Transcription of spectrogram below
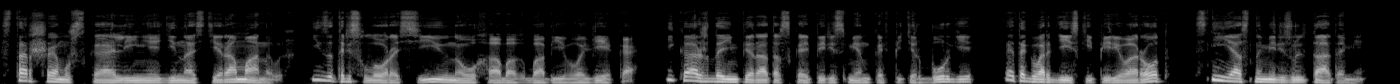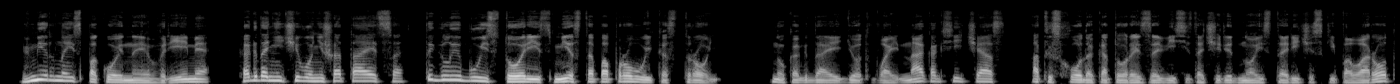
старшая мужская линия династии Романовых и затрясло Россию на ухабах бабьего века. И каждая императорская пересменка в Петербурге – это гвардейский переворот с неясными результатами. В мирное и спокойное время – когда ничего не шатается, ты глыбу истории с места попробуй-ка стронь. Но когда идет война, как сейчас, от исхода которой зависит очередной исторический поворот,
